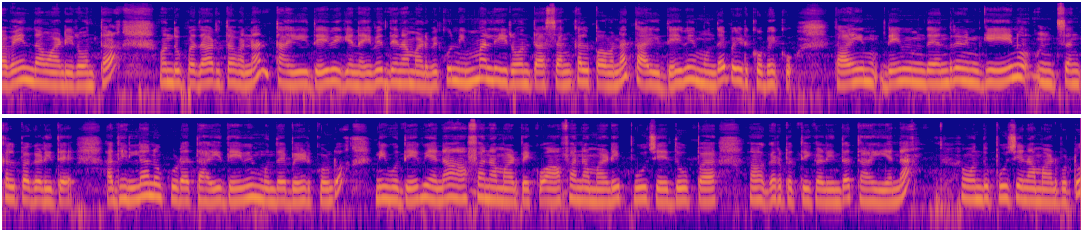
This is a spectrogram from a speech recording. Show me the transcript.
ರವೆಯಿಂದ ಮಾಡಿರೋಂಥ ಒಂದು ಪದಾರ್ಥವನ್ನು ತಾಯಿ ದೇವಿಗೆ ನೈವೇದ್ಯನ ಮಾಡಬೇಕು. ನಿಮ್ಮಲ್ಲಿ ಇರುವಂಥ ಸಂಕಲ್ಪವನ್ನು ತಾಯಿ ದೇವಿ ಮುಂದೆ ಬೇಡ್ಕೋಬೇಕು. ತಾಯಿ ದೇವಿ ಮುಂದೆ ಅಂದರೆ ನಿಮಗೆ ಏನು ಸಂಕಲ್ಪಗಳಿದೆ ಅದೆಲ್ಲನೂ ಕೂಡ ತಾಯಿ ದೇವಿ ಮುಂದೆ ಬೇಡಿಕೊಂಡು ನೀವು ದೇವಿಯನ್ನು ಆಹ್ವಾನ ಮಾಡಬೇಕು. ಆಹ್ವಾನ ಮಾಡಿ ಪೂಜೆ, ಧೂಪ ಅಗರಬತ್ತಿಗಳಿಂದ ತಾಯಿಯನ್ನು ಒಂದು ಪೂಜೆನ ಮಾಡಿಬಿಟ್ಟು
